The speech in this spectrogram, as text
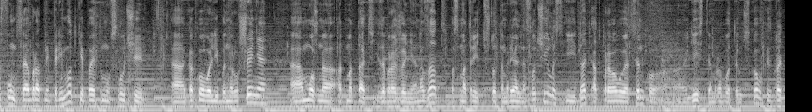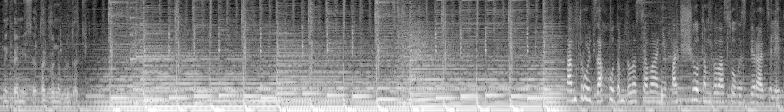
функция обратной перемотки, поэтому в случае а, какого-либо нарушения а, можно отмотать изображение назад, посмотреть, что там реально случилось и дать отправовую оценку а, действиям работы участковых избирательной комиссии, а также наблюдателей. Контроль за ходом голосования, подсчетом голосов избирателей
